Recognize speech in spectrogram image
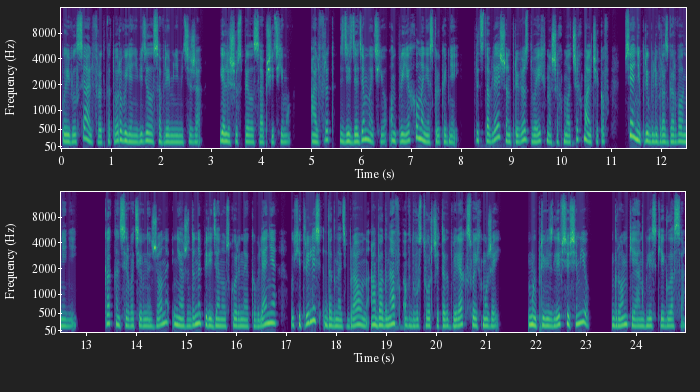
появился Альфред, которого я не видела со времени мятежа. Я лишь успела сообщить ему. «Альфред, здесь дядя Мэтью. Он приехал на несколько дней. Представляешь, он привез двоих наших младших мальчиков. Все они прибыли в разгар волнений. Как консервативные жены, неожиданно перейдя на ускоренное ковыляние, ухитрились догнать Брауна, обогнав в двустворчатых дверях своих мужей. «Мы привезли всю семью». Громкие английские голоса.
